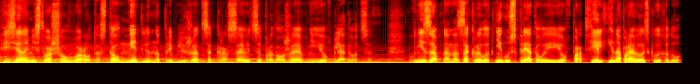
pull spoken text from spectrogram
Физиономист вошел в ворота, стал медленно приближаться к красавице, продолжая в нее вглядываться. Внезапно она закрыла книгу, спрятала ее в портфель и направилась к выходу.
